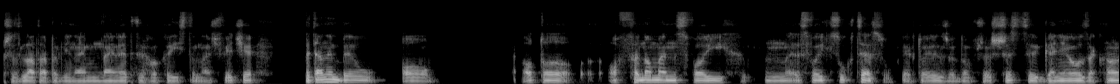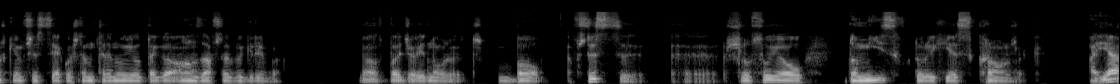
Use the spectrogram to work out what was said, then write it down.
przez lata pewnie naj, najlepszy hokeista na świecie, pytany był o o to, o fenomen swoich, mm, swoich sukcesów. Jak to jest, że no przecież wszyscy ganiają za krążkiem, wszyscy jakoś tam trenują tego, a on zawsze wygrywa. No, on powiedział jedną rzecz, bo wszyscy e, szlusują do miejsc, w których jest krążek, a ja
